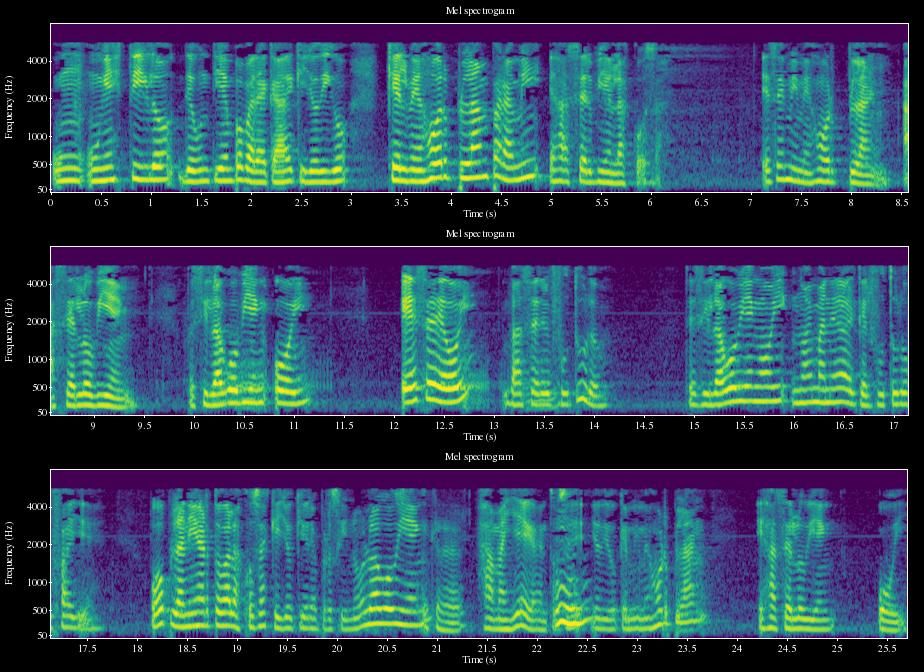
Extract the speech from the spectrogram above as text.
un, estilo de un tiempo para acá de que yo digo que el mejor plan para mí es hacer bien las cosas. Ese es mi mejor plan, hacerlo bien. Pues si lo hago bien hoy, ese de hoy va a ser el futuro. Entonces, si lo hago bien hoy, no hay manera de que el futuro falle. Puedo planear todas las cosas que yo quiera, pero si no lo hago bien, jamás llega. Entonces, yo digo que mi mejor plan es hacerlo bien hoy.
